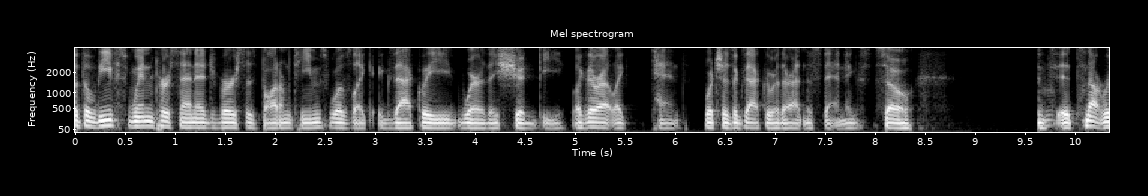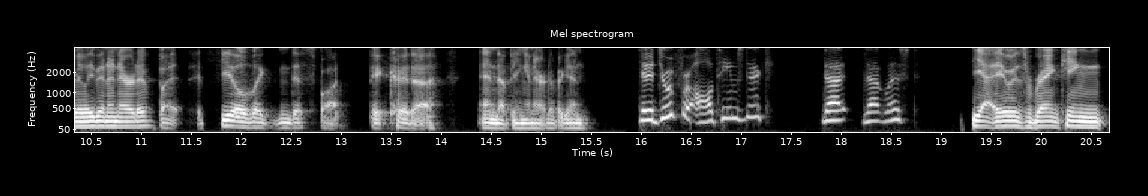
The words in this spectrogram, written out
but the Leafs win percentage versus bottom teams was like exactly where they should be. Like they're at like 10th, which is exactly where they're at in the standings. So it's it's not really been a narrative, but it feels like in this spot it could uh end up being a narrative again. Did it do it for all teams, Nick? That that list? Yeah, it was ranking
